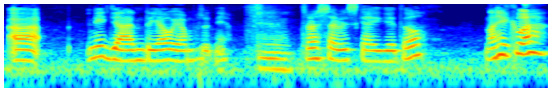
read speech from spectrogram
Eh, ini jalan Riau ya maksudnya Hmm. terus habis kayak gitu naiklah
